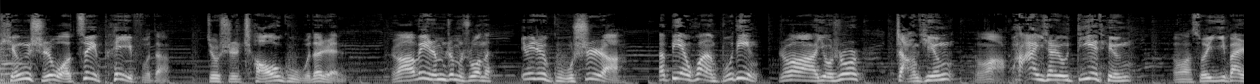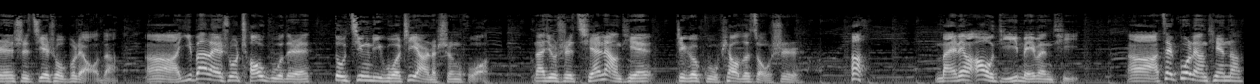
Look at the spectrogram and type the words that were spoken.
平时我最佩服的就是炒股的人，是吧？为什么这么说呢？因为这股市啊，它变幻不定，是吧？有时候涨停，是吧？啪一下又跌停，啊，所以一般人是接受不了的啊。一般来说，炒股的人都经历过这样的生活，那就是前两天这个股票的走势，哈，买辆奥迪没问题，啊，再过两天呢，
